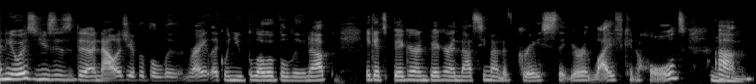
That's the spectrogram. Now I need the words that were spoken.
and he always uses the analogy of a balloon, right? Like when you blow a balloon up, it gets bigger and bigger, and that's the amount of grace that your life can hold. Mm-hmm. Um,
